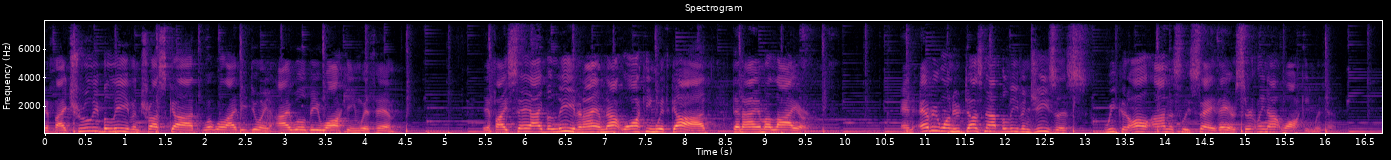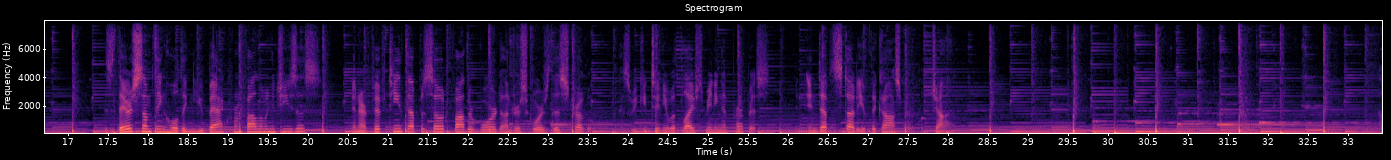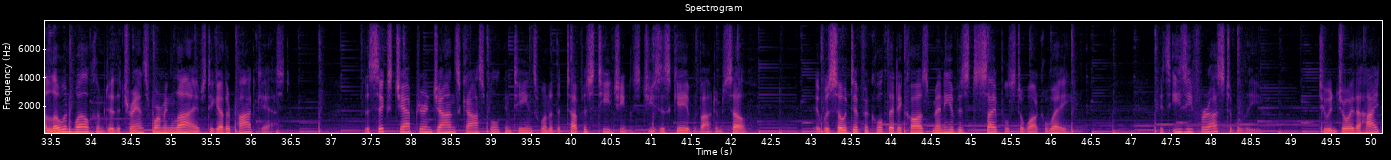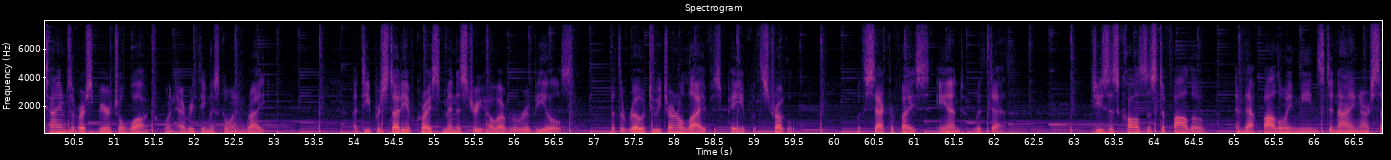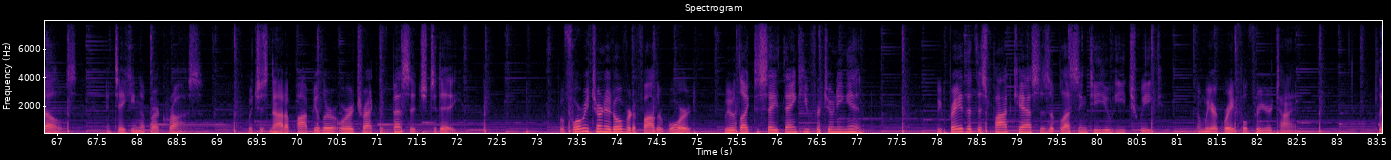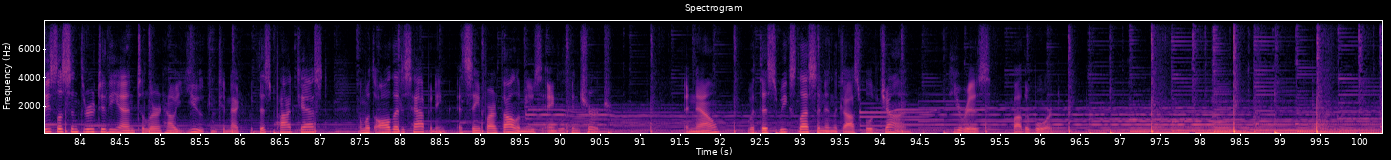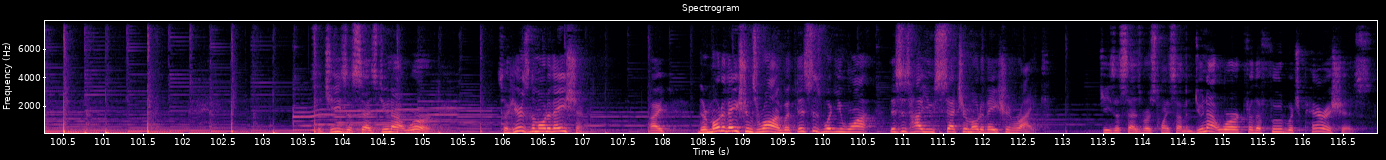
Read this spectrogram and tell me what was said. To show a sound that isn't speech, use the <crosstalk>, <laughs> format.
If I truly believe and trust God, what will I be doing? I will be walking with Him. If I say I believe and I am not walking with God, then I am a liar. And everyone who does not believe in Jesus, we could all honestly say they are certainly not walking with Him. Is there something holding you back from following Jesus? In our 15th episode, Father Ward underscores this struggle as we continue with life's meaning and purpose, an in depth study of the Gospel of John. Hello and welcome to the Transforming Lives Together podcast. The sixth chapter in John's Gospel contains one of the toughest teachings Jesus gave about himself. It was so difficult that it caused many of his disciples to walk away. It's easy for us to believe, to enjoy the high times of our spiritual walk when everything is going right. A deeper study of Christ's ministry, however, reveals that the road to eternal life is paved with struggle, with sacrifice, and with death. Jesus calls us to follow, and that following means denying ourselves and taking up our cross, which is not a popular or attractive message today. Before we turn it over to Father Ward, we would like to say thank you for tuning in. We pray that this podcast is a blessing to you each week, and we are grateful for your time. Please listen through to the end to learn how you can connect with this podcast and with all that is happening at St. Bartholomew's Anglican Church. And now, with this week's lesson in the Gospel of John, here is Father Ward. So Jesus says, Do not work. So here's the motivation. All right, their motivation's wrong, but this is what you want. This is how you set your motivation right. Jesus says, verse 27 Do not work for the food which perishes,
